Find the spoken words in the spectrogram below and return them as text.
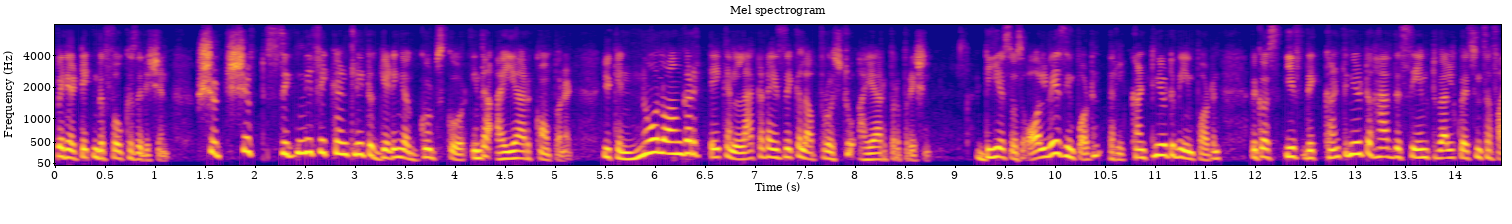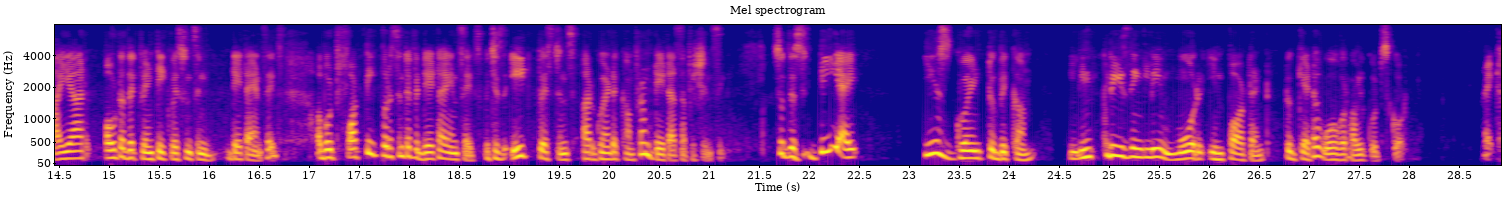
when you're taking the focus edition should shift significantly to getting a good score in the IR component. You can no longer take a lackadaisical approach to IR preparation. DS was always important. That will continue to be important because if they continue to have the same 12 questions of IR out of the 20 questions in data insights, about 40% of the data insights, which is eight questions, are going to come from data sufficiency. So this DI is going to become increasingly more important to get an overall good score. Right.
